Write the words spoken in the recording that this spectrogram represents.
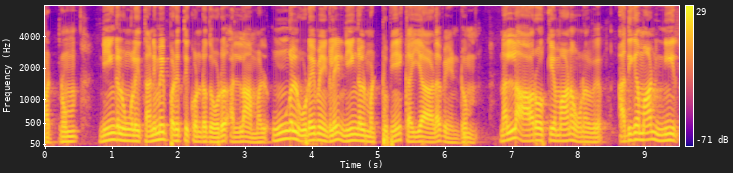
மற்றும் நீங்கள் உங்களை தனிமைப்படுத்தி கொண்டதோடு அல்லாமல் உங்கள் உடைமைகளை நீங்கள் மட்டுமே கையாள வேண்டும். நல்ல ஆரோக்கியமான உணவு அதிகமான நீர்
